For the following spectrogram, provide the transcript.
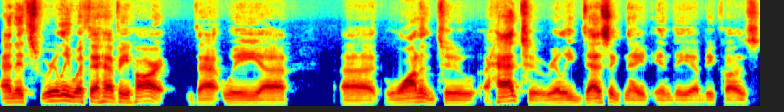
and it's really with a heavy heart that we uh, uh, wanted to, had to really designate India because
